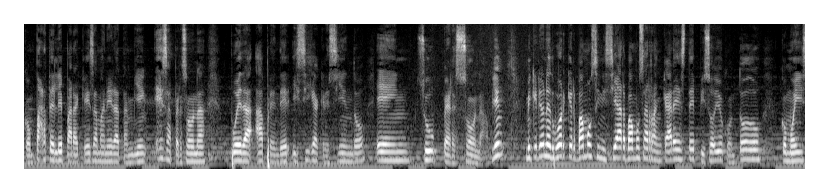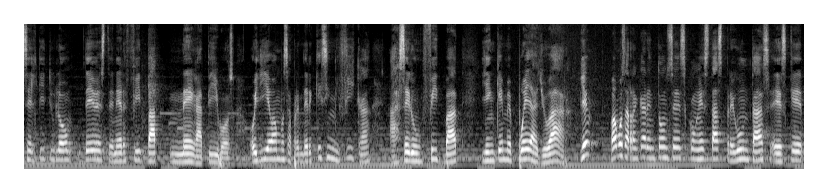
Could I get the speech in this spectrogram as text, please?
Compártele para que de esa manera también esa persona pueda aprender y siga creciendo en su persona. Bien, mi querido networker, vamos a iniciar, vamos a arrancar este episodio con todo. Como dice el título, debes tener feedback negativos. Hoy día vamos a aprender qué significa hacer un feedback y en qué me puede ayudar. Bien, Vamos a arrancar entonces con estas preguntas. Es que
